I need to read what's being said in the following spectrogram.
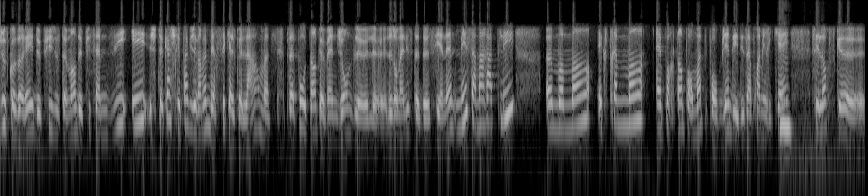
jusqu'aux oreilles depuis justement depuis samedi. Et je te cacherai pas que j'ai quand même versé quelques larmes, peut-être pas autant que Van Jones, le, le, journaliste de CNN, mais ça m'a rappelé un moment extrêmement important pour moi puis pour bien des, des Afro-Américains, mm. c'est lorsque euh,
